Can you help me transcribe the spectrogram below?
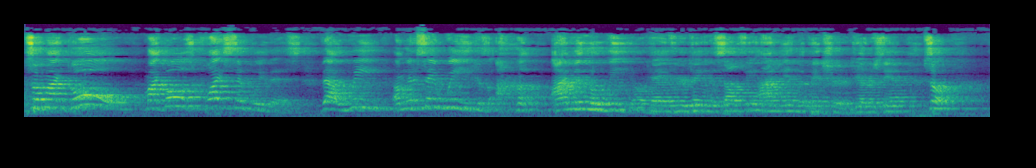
So my goal, my goal is quite simply this: that we, I'm going to say we because I'm in the we. Okay, if you're taking a selfie, I'm in the picture. Do you understand? So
